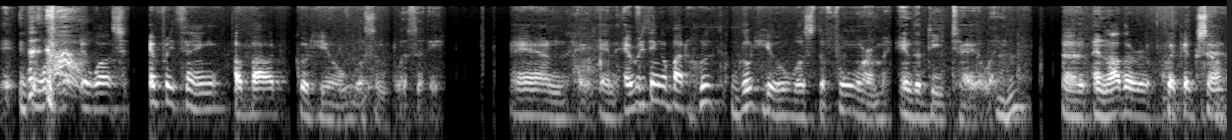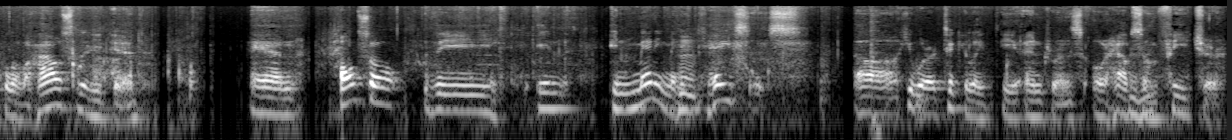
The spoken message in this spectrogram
it, it, was, it was everything about Goodhue was simplicity. And, and everything about Goodhue was the form and the detailing. Uh, another quick example of a house that he did. And also, the, in, in many, many cases, uh, he would articulate the entrance or have some feature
